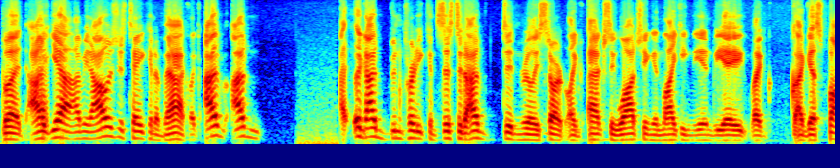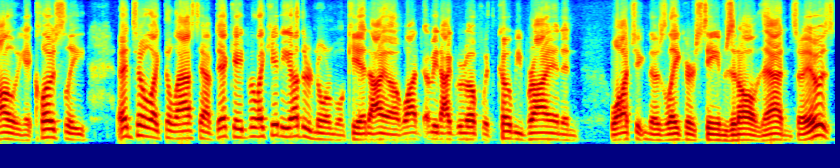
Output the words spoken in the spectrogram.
But I yeah, I mean, I was just taken aback. Like I've I've I, like I've been pretty consistent. I didn't really start like actually watching and liking the NBA like I guess following it closely until like the last half decade. But like any other normal kid, I uh, watch. I mean, I grew up with Kobe Bryant and watching those Lakers teams and all of that, and so it was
